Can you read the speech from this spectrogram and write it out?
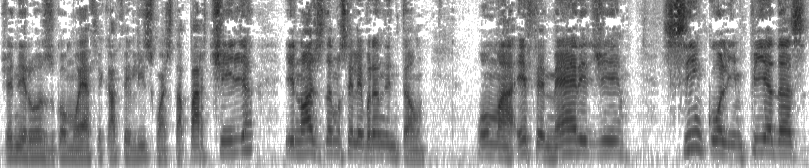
generoso como é ficar feliz com esta partilha. E nós estamos celebrando então uma efeméride, cinco Olimpíadas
